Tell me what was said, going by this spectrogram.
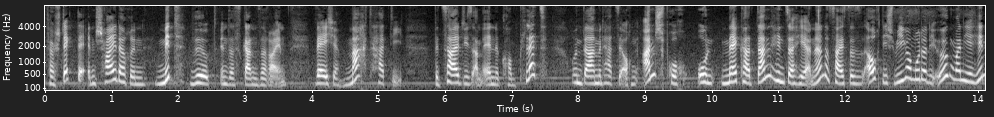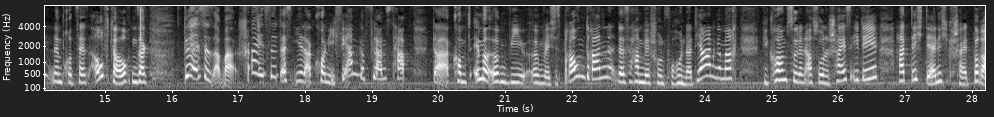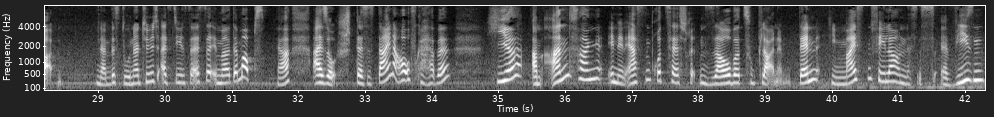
versteckte Entscheiderin mitwirkt in das Ganze rein? Welche Macht hat die? Bezahlt die es am Ende komplett? Und damit hat sie auch einen Anspruch und meckert dann hinterher. Ne? Das heißt, das ist auch die Schwiegermutter, die irgendwann hier hinten im Prozess auftaucht und sagt, das ist aber scheiße, dass ihr da Koniferen gepflanzt habt. Da kommt immer irgendwie irgendwelches Braun dran. Das haben wir schon vor 100 Jahren gemacht. Wie kommst du denn auf so eine Scheißidee? Hat dich der nicht gescheit beraten? Und dann bist du natürlich als Dienstleister immer der Mops. Ja? Also, das ist deine Aufgabe, hier am Anfang in den ersten Prozessschritten sauber zu planen. Denn die meisten Fehler, und das ist erwiesen,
